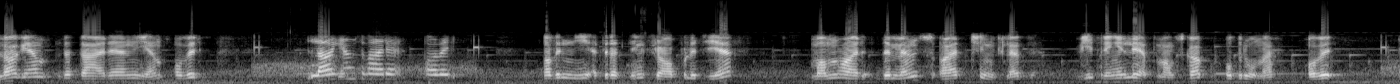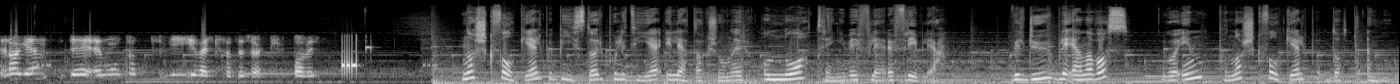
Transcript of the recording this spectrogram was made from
Lag 1, dette er eh, Nyen. Over. Lag 1 svaret. Over. Da har vi ny etterretning fra politiet. Mannen har demens og er tynnkledd. Vi trenger letemannskap og drone. Over. Lag 1, det er mottatt. Vi iverksetter søk. Over. Norsk Folkehjelp bistår politiet i leteaksjoner, og nå trenger vi flere frivillige. Vil du bli en av oss? Gå inn på norskfolkehjelp.no.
